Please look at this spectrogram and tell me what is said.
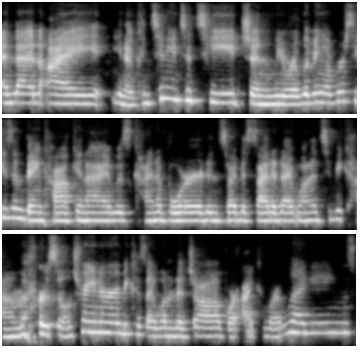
and then I, you know, continued to teach, and we were living overseas in Bangkok, and I was kind of bored, and so I decided I wanted to become a personal trainer because I wanted a job where I could wear leggings,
